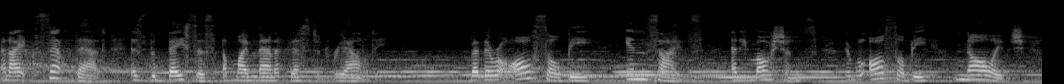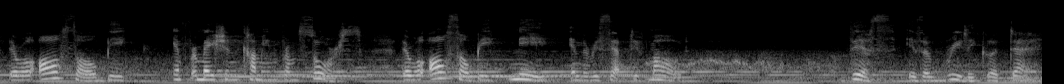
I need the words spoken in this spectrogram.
And I accept that as the basis of my manifested reality. But there will also be insights and emotions. There will also be knowledge. There will also be information coming from source there will also be me in the receptive mode. This is a really good day.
